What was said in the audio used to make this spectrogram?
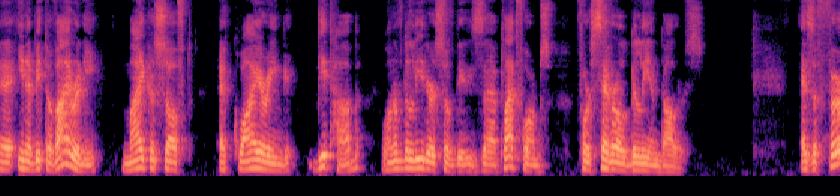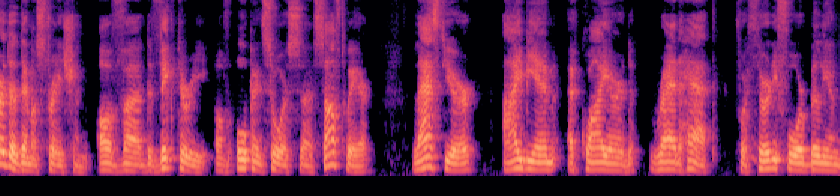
uh, in a bit of irony, Microsoft acquiring GitHub, one of the leaders of these uh, platforms, for several billion dollars. As a further demonstration of uh, the victory of open source uh, software, last year IBM acquired Red Hat for $34 billion.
